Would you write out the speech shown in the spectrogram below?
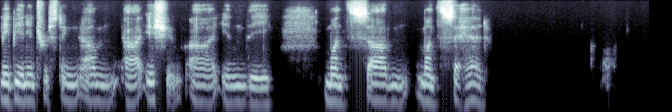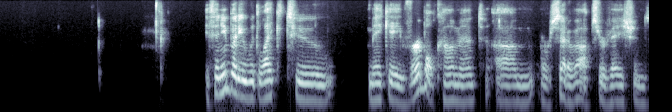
may be an interesting um, uh, issue uh, in the months um, months ahead. If anybody would like to make a verbal comment um, or set of observations,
